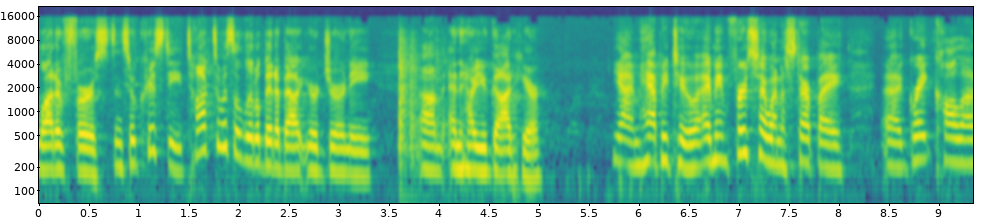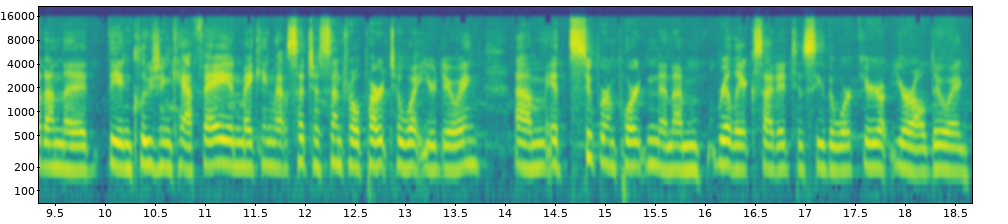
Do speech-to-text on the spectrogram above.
a lot of firsts. And so, Kristi, talk to us a little bit about your journey um, and how you got here. Yeah, I'm happy to. I mean, first, I want to start by a great call out on the, the Inclusion Cafe and making that such a central part to what you're doing. Um, it's super important, and I'm really excited to see the work you're, you're all doing.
